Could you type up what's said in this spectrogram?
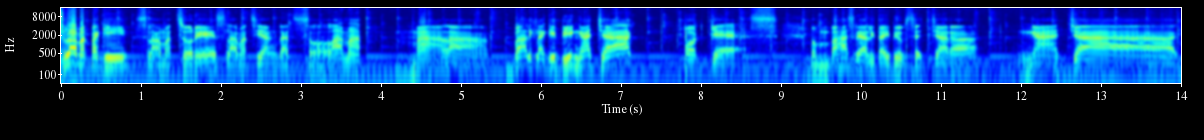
Selamat pagi, selamat sore, selamat siang, dan selamat malam. Balik lagi di Ngajak Podcast, membahas realita hidup secara ngajak.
